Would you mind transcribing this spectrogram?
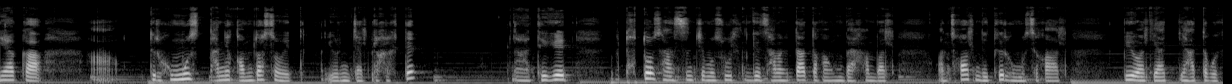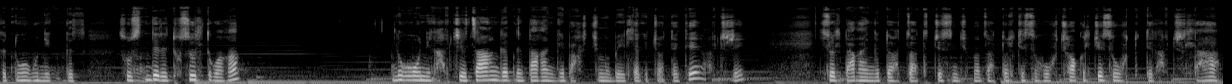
яг тэр хүмүүс таны гомдоосон үед ер нь залбирах хэрэгтэй Аа тэгээд дутуу сансан ч юм уу сүүлдэнгийн санагдаад байгаа хүн байх юм бол онцгойл нь тэдгэр хүмүүсийн гол би бол яадаг вэ гэхэд нөгөө хүнийг ингээс сүнсэн дээрээ төсөөлдөг байгаа. Нөгөө хүнийг авчиж заа ингээд нэг бага ангийн багч юм байлаа гэж бодъё тий авчирээ. Эсвэл бага ангид зодож исэн ч юм уу зодуулж исэн хүүхд чоглож исэн хүүхдүүдийг авчирлаа.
